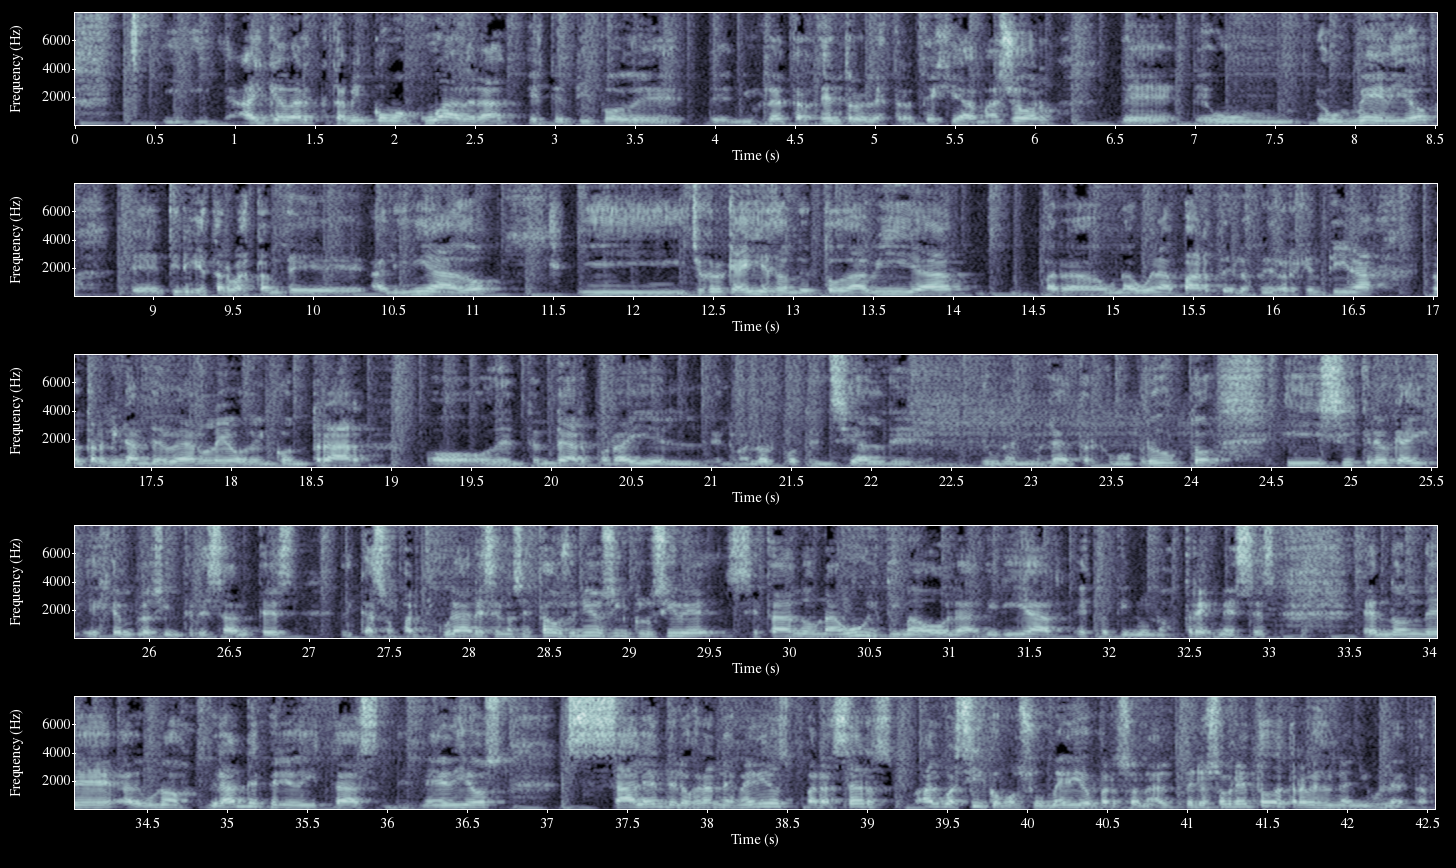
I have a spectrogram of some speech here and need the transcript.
y hay que ver también cómo cuadra este tipo de, newsletters dentro de la estrategia mayor de, un, de medio. tiene que estar bastante alineado y yo creo que ahí es donde todavía para una buena parte de los medios de Argentina no terminan de verle o de encontrar o, de entender por ahí el, valor potencial de, una newsletter como producto. Y sí creo que hay ejemplos interesantes de casos particulares. En los Estados Unidos inclusive se está dando una última ola, diría, esto tiene unos tres meses, en donde algunos grandes periodistas de medios salen de los grandes medios para hacer algo así como su medio personal, pero sobre todo a través de una newsletter.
